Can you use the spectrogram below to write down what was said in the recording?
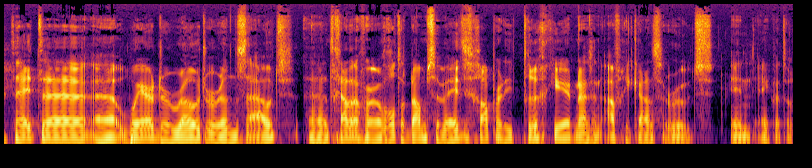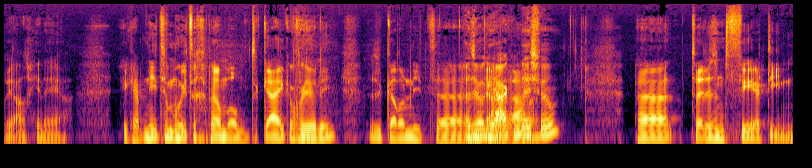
het heet eh, eh, Where the Road Runs Out. Eh, het gaat over een Rotterdamse wetenschapper die terugkeert naar zijn Afrikaanse roots in Equatoriaal Guinea. Ik heb niet de moeite genomen om te kijken voor jullie, dus ik kan hem niet. Uit welk jaar komt deze film? Uh, 2014. Ja,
